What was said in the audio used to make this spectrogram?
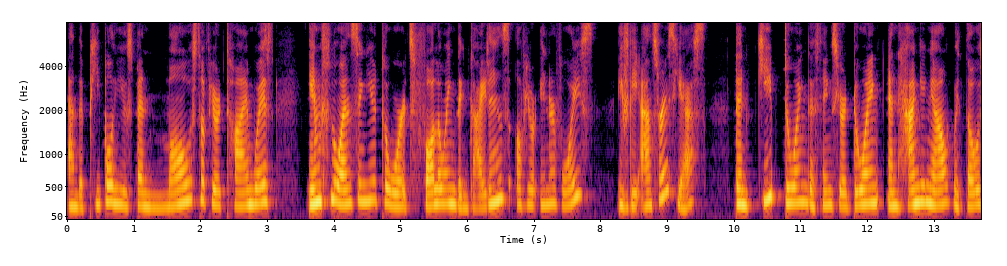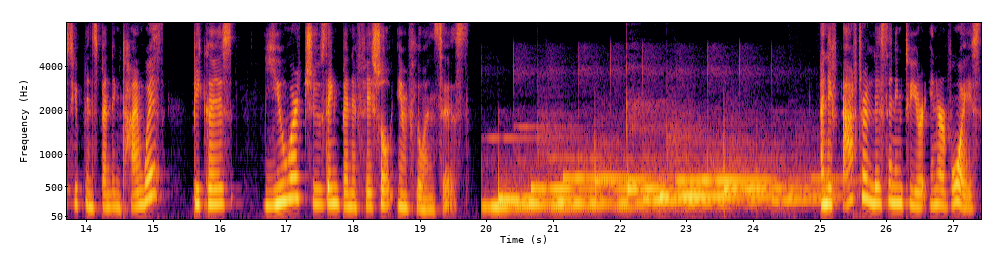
and the people you spend most of your time with influencing you towards following the guidance of your inner voice? If the answer is yes, then keep doing the things you're doing and hanging out with those you've been spending time with because you are choosing beneficial influences. And if after listening to your inner voice,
